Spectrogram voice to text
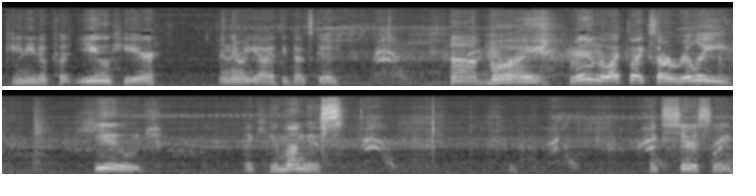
Okay, need to put you here. And there we go. I think that's good. Oh, boy. Man, the Electrolytes are really huge. Like, humongous. Like, seriously.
